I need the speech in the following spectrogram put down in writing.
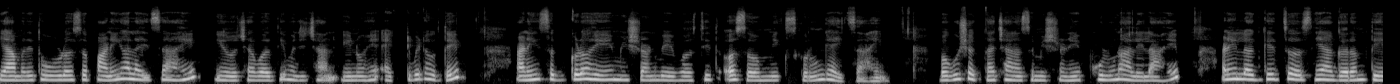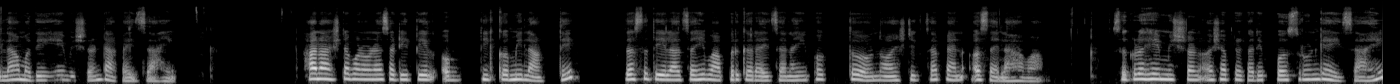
यामध्ये थोडंसं पाणी घालायचं आहे. इनोच्या वरती म्हणजे छान इनो हे ॲक्टिवेट होते आणि सगळं हे मिश्रण व्यवस्थित असं मिक्स करून घ्यायचं आहे. बघू शकता छान असं मिश्रण हे फुलून आलेलं आहे आणि लगेचच ह्या गरम तेलामध्ये हे मिश्रण टाकायचं आहे. हा नाश्ता बनवण्यासाठी तेल अगदी कमी लागते. जास्त तेलाचाही वापर करायचा नाही फक्त नॉनस्टिकचा पॅन असायला हवा. सगळं हे मिश्रण अशा प्रकारे पसरून घ्यायचं आहे.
